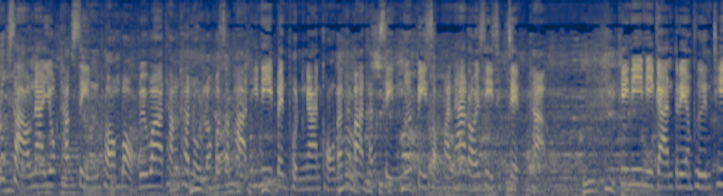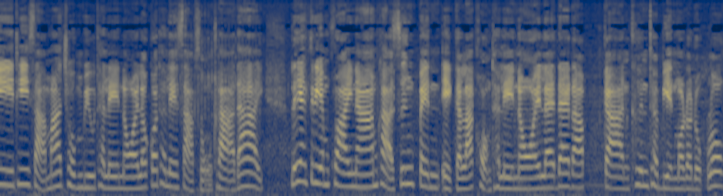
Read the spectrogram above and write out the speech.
ลูกสาวนายกทักษิณพร้อมบอกด้วยว่าทั้งถนนแล้วก็สะพานที่นี่เป็นผลงานของรัฐบาลทักษิณเมื่อปี 2547 ค่ะ ที่นี่มีการเตรียมพื้นที่ที่สามารถชมวิวทะเลน้อย แล้วก็ทะเลสาบสงขลาได้ และยังเตรียมควายน้ำค่ะ ซึ่งเป็นเอกลักษณ์ของทะเลน้อย และได้รับการขึ้นทะเบียนมรดกโลก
